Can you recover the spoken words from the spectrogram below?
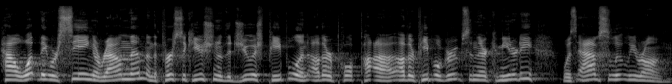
how what they were seeing around them and the persecution of the Jewish people and other, uh, other people groups in their community was absolutely wrong.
